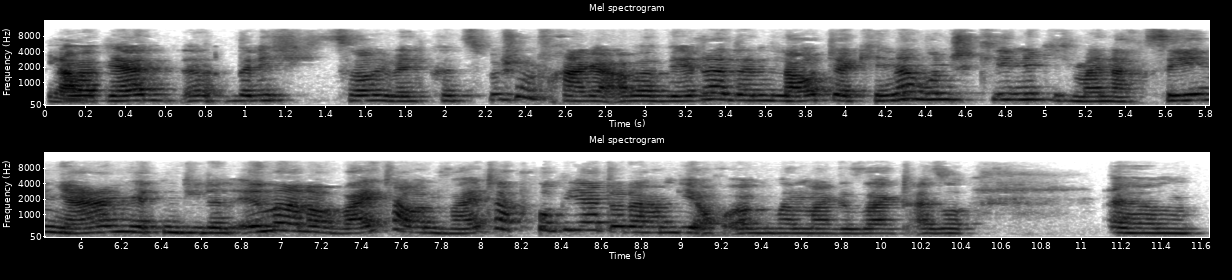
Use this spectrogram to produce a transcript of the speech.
ja. Aber wär, äh, wenn ich, sorry, wenn ich kurz zwischenfrage, aber wäre denn laut der Kinderwunschklinik, ich meine, nach zehn Jahren hätten die dann immer noch weiter und weiter probiert oder haben die auch irgendwann mal gesagt, also, ähm,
